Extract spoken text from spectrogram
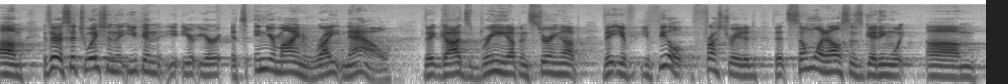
um, is there a situation that you can, you're, you're, it's in your mind right now that God's bringing up and stirring up that you, you feel frustrated that someone else is getting what, um,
